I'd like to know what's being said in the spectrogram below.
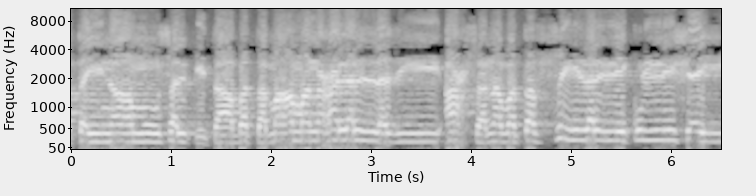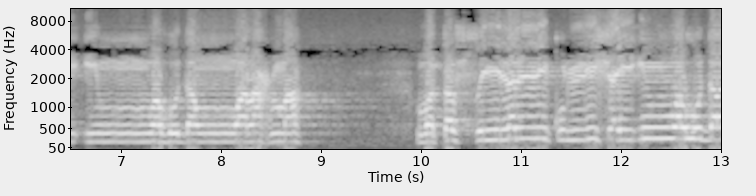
آتينا موسى الكتاب تماما على الذي أحسن وتفصيلا لكل شيء وهدى ورحمة وتفصيلا لكل شيء وهدى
